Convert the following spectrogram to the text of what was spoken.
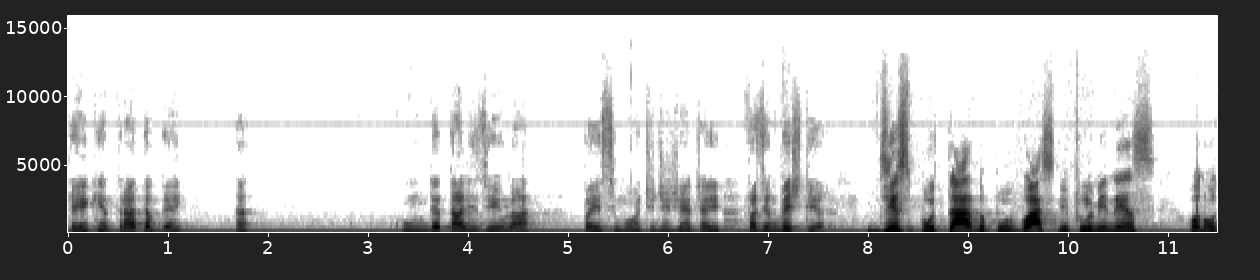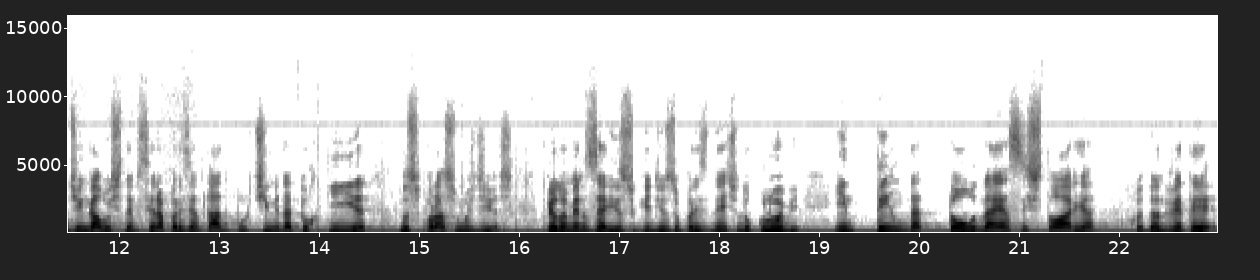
tem que entrar também, né? Com um detalhezinho lá para esse monte de gente aí fazendo besteira. Disputado por Vasco e Fluminense, Ronaldinho Gaúcho deve ser apresentado por time da Turquia nos próximos dias. Pelo menos é isso que diz o presidente do clube. Entenda toda essa história rodando VT.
